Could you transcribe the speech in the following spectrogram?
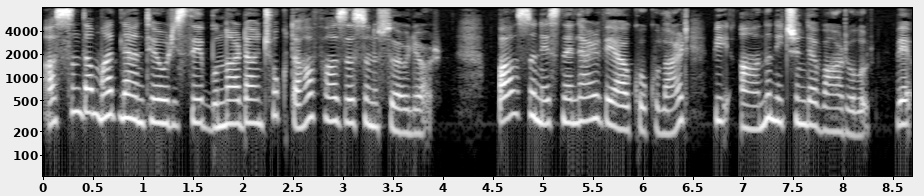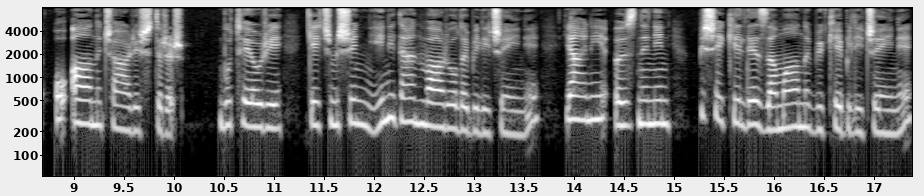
Aslında Madlen teorisi bunlardan çok daha fazlasını söylüyor. Bazı nesneler veya kokular bir anın içinde var olur ve o anı çağrıştırır. Bu teori geçmişin yeniden var olabileceğini, yani öznenin bir şekilde zamanı bükebileceğini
